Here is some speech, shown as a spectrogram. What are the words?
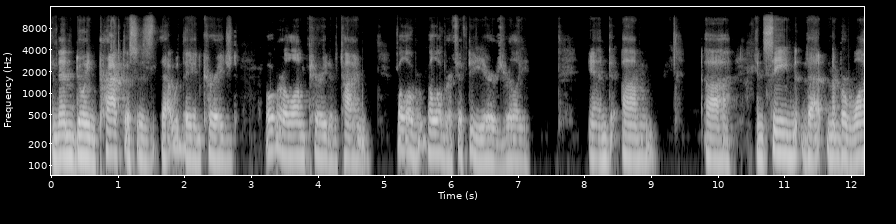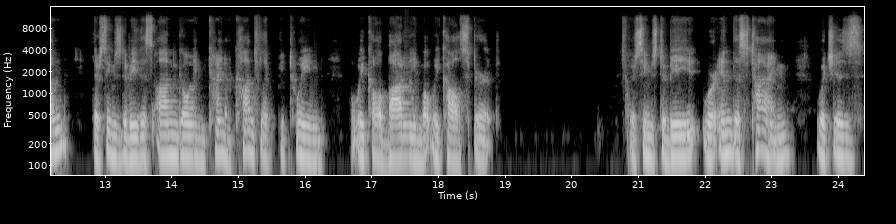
and then doing practices that they encouraged over a long period of time, well over, well over 50 years, really. And, um, uh, and seeing that number one, there seems to be this ongoing kind of conflict between what we call body and what we call spirit. There seems to be, we're in this time which is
